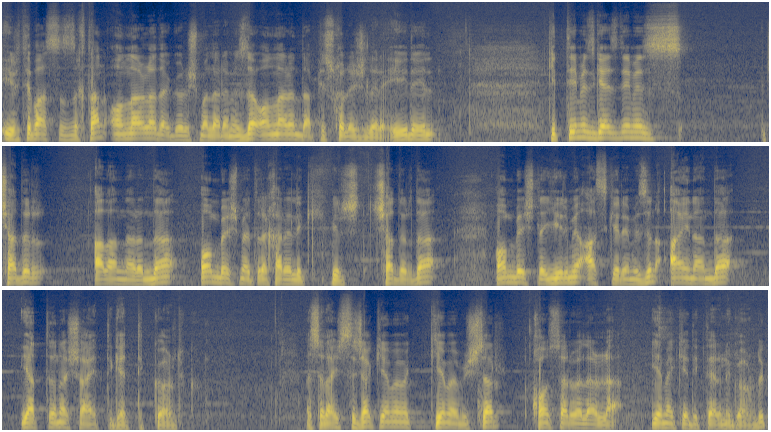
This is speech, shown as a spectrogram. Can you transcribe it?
irtibatsızlıktan onlarla da görüşmelerimizde onların da psikolojileri iyi değil. Gittiğimiz, gezdiğimiz çadır alanlarında 15 metrekarelik bir çadırda 15 ile 20 askerimizin aynı anda yattığına şahitlik ettik, gördük. Mesela hiç sıcak yememek yememişler, konservelerle yemek yediklerini gördük.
